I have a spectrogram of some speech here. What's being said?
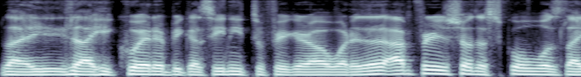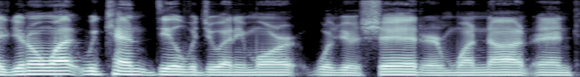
like like he quit it because he need to figure out what it is. I'm pretty sure the school was like, you know what, we can't deal with you anymore with your shit and whatnot. And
